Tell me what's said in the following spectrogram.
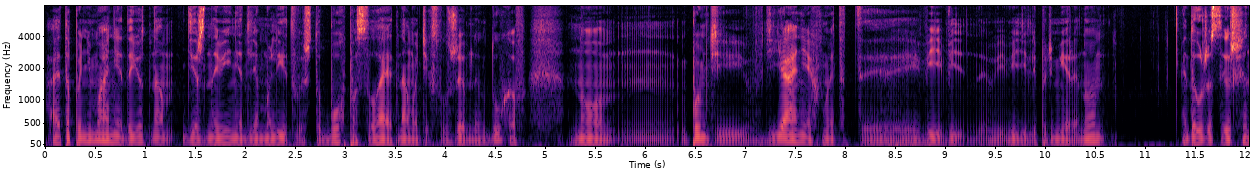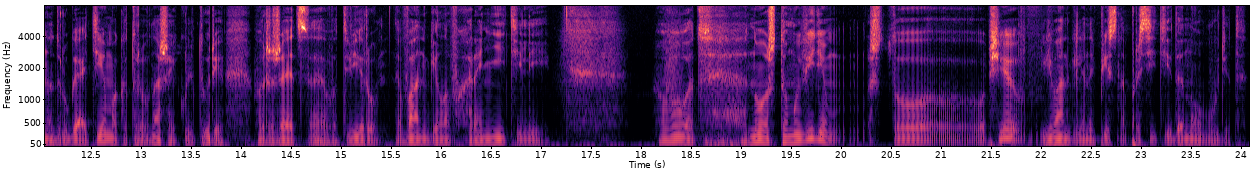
А это понимание дает нам дерзновение для молитвы, что Бог посылает нам этих служебных духов, но помните, в деяниях мы этот, э, видели примеры, но это уже совершенно другая тема, которая в нашей культуре выражается вот веру в ангелов-хранителей. Вот. Но что мы видим, что вообще в Евангелии написано «просите и дано будет».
